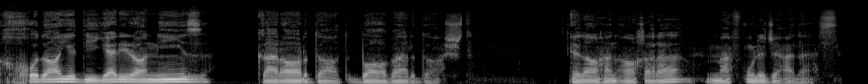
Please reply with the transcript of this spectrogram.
خدای دیگری را نیز قرار داد باور داشت. الها آخره مفعول جعل است.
